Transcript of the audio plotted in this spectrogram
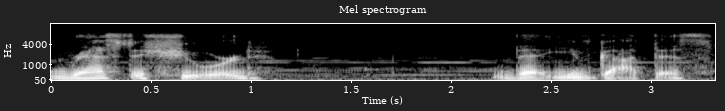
rest assured that you've got this.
